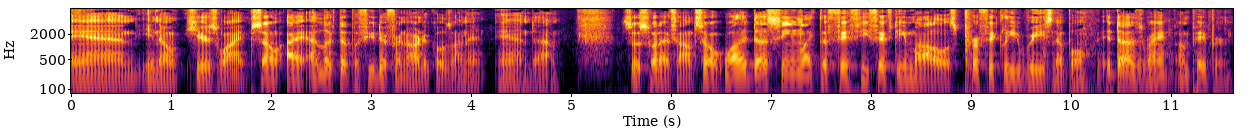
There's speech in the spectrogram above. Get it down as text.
and you know, here's why. So I, I looked up a few different articles on it, and uh, so that's what I found. So while it does seem like the 50-50 model is perfectly reasonable, it does, right, on paper.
